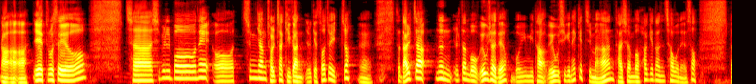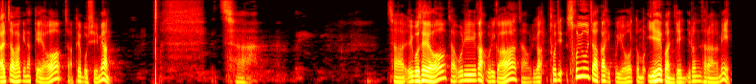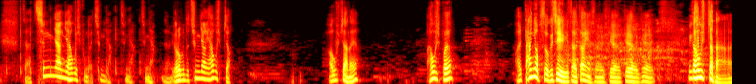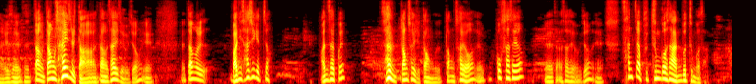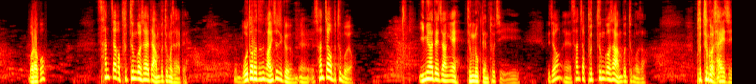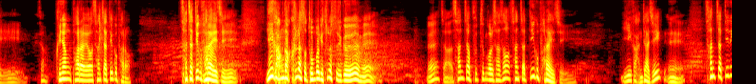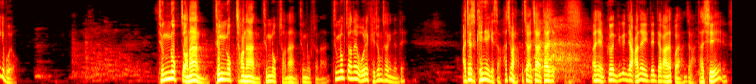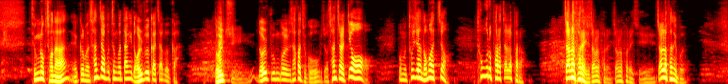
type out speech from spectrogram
아, 아, 아. 예, 들어오세요. 자, 11번에, 어, 측량 절차 기간 이렇게 써져 있죠? 예. 자, 날짜는 일단 뭐 외우셔야 돼요. 뭐 이미 다 외우시긴 했겠지만, 다시 한번 확인하는 차원에서 날짜 확인할게요. 자, 앞에 보시면, 자. 자, 여기 보세요. 자, 우리가, 우리가, 자, 우리가 토지 소유자가 있고요. 또 뭐 이해관계 이런 사람이 자, 측량이 하고 싶은 거예요. 측량, 측량, 측량. 자, 여러분도 측량이 하고 싶죠? 하고 싶지 않아요? 하고 싶어요? 아, 땅이 없어. 그치? 땅이 없어. 그게, 그게, 그게. 그러니까 하고 싶잖아. 그래서 땅, 땅을 사야지, 일단. 땅을 사야죠. 그죠? 예. 땅을 많이 사시겠죠? 안 살 거예요? 사요, 땅 사야지, 땅. 땅 사요. 꼭 사세요? 예, 땅 사세요. 그죠? 예. 산자 붙은 거 사, 안 붙은 거 사? 뭐라고? 산자가 붙은 걸 사야 돼, 안 붙은 걸 사야 돼? 못 알아듣는 거 아니죠, 지금? 예. 산자가 붙은 뭐요? 임야대장에 등록된 토지. 그죠? 예. 산자 붙은 거 사, 안 붙은 거 사? 붙은 걸 사야지. 그죠? 그냥 팔아요? 산자 띄고 팔아? 산자 띄고 팔아야지. 얘가 안 가. 큰일 났어. 돈 벌기 틀렸어, 지금. 예. 예? 자, 산자 붙은 걸 사서 산자 띄고 팔아야지. 이해가 안 돼, 아직? 예. 산자 띄는 게 뭐예요? 등록 전환, 등록 전환, 등록 전환, 등록 전환. 등록 전환에 올해 개정상 있는데. 아, 저기서 괜히 얘기했어. 하지 마. 자, 자, 다시. 아니, 그건 이제 안 해, 내가 안 할 거야. 자, 다시. 등록 전환. 예, 그러면 산자 붙은 건 땅이 넓을까, 작을까? 넓지. 넓은 걸 사가지고, 그죠? 산자를 띄워. 그러면 토지장 넘어왔죠? 통으로 팔아, 잘라 팔아. 잘라 팔아야지, 잘라 팔아야지, 잘라 팔아야지. 잘라 파는 게 뭐예요?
